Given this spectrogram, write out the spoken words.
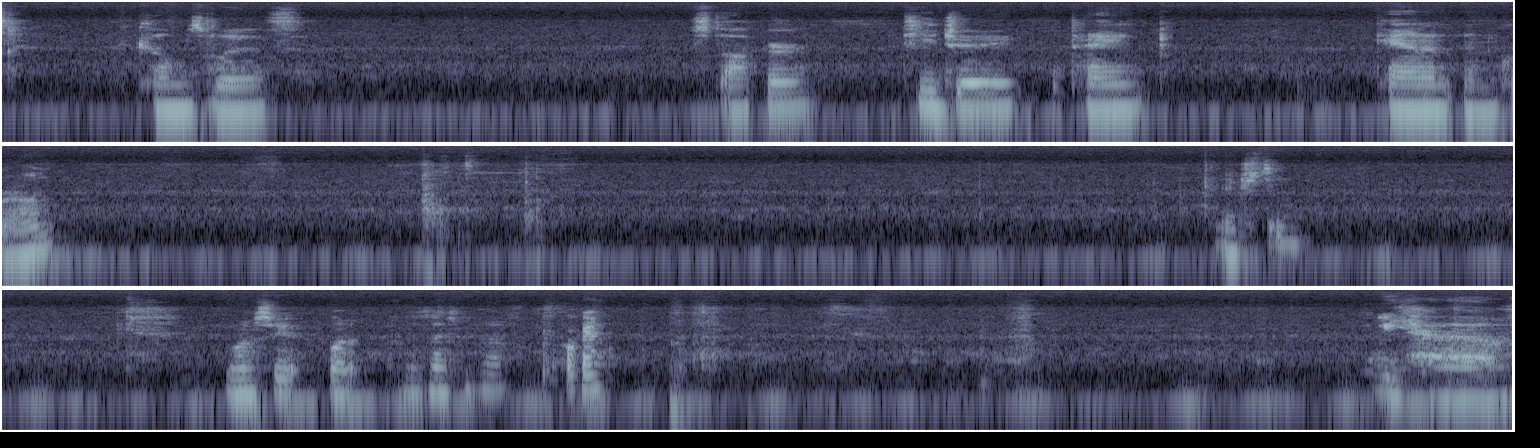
It comes with Stalker, TJ, Tank, Cannon, and Grunt. Interested? You want to see what other things we have? Okay. We have.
